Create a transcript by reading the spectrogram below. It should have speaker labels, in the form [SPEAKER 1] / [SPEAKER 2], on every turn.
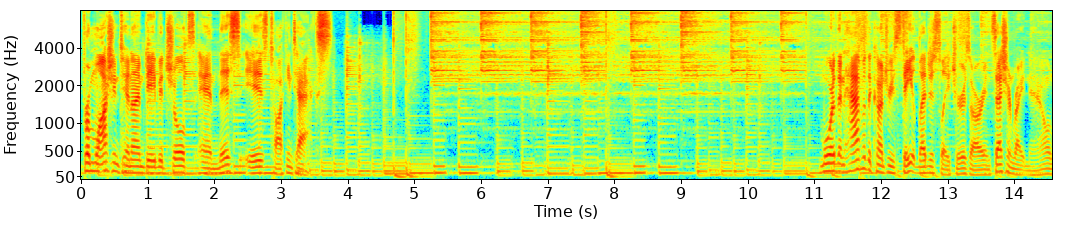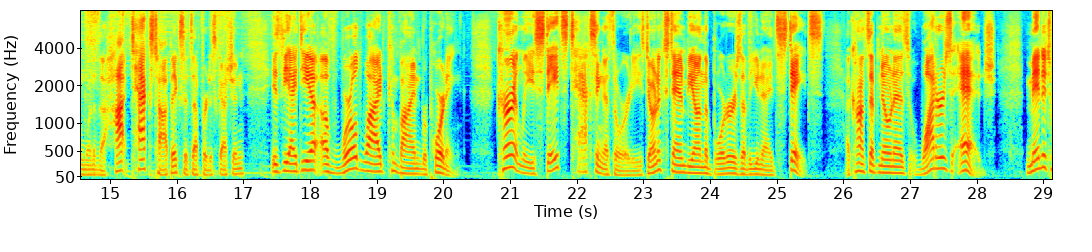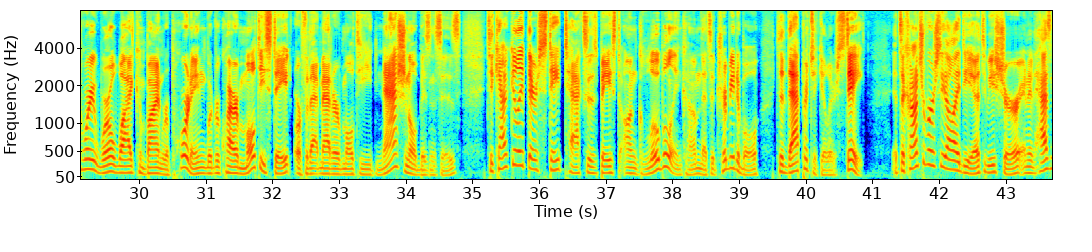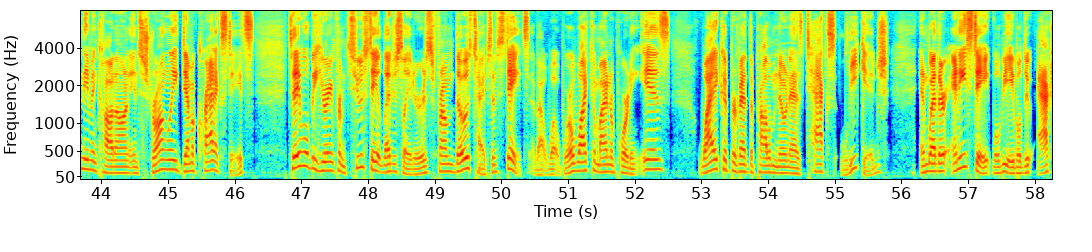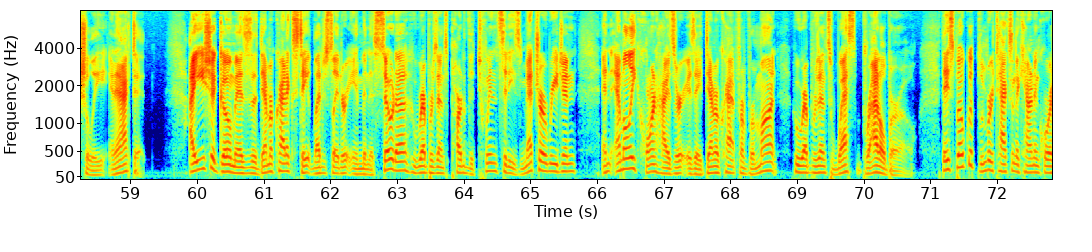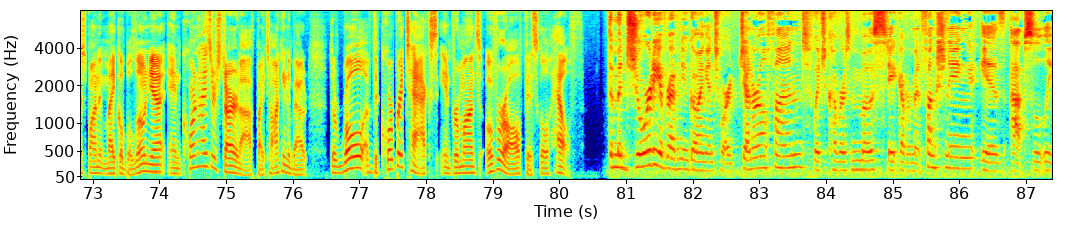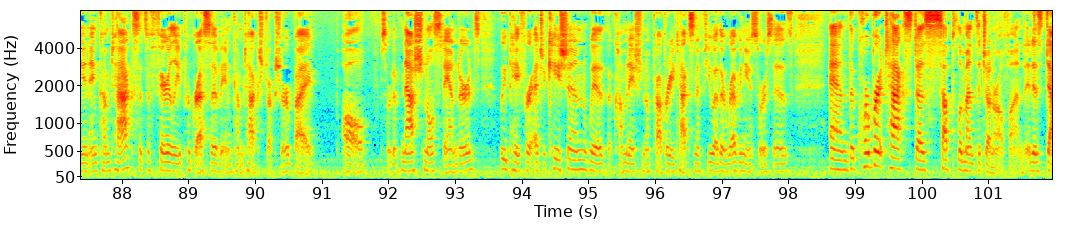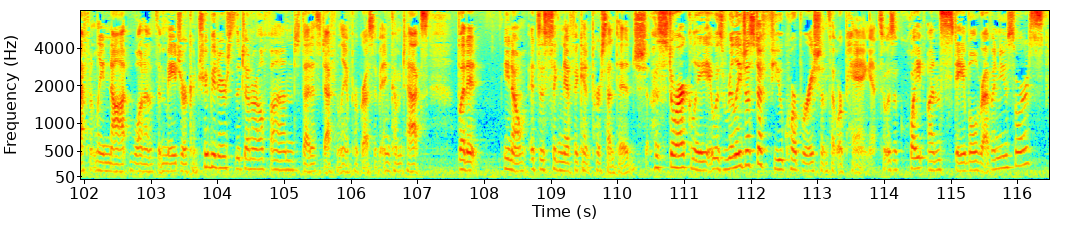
[SPEAKER 1] From Washington, I'm David Schultz, and this is Talking Tax. More than half of the country's state legislatures are in session right now, and one of the hot tax topics that's up for discussion is the idea of worldwide combined reporting. Currently, states' taxing authorities don't extend beyond the borders of the United States, a concept known as water's edge. Mandatory worldwide combined reporting would require multi state, or for that matter, multinational businesses, to calculate their state taxes based on global income that's attributable to that particular state. It's a controversial idea, to be sure, and it hasn't even caught on in strongly democratic states. Today, we'll be hearing from two state legislators from those types of states about what worldwide combined reporting is, why it could prevent the problem known as tax leakage, and whether any state will be able to actually enact it. Aisha Gomez is a Democratic state legislator in Minnesota who represents part of the Twin Cities metro region, and Emilie Kornheiser is a Democrat from Vermont who represents West Brattleboro. They spoke with Bloomberg Tax and Accounting correspondent Michael Bologna, and Kornheiser started off by talking about the role of the corporate tax in Vermont's overall fiscal health.
[SPEAKER 2] The majority of revenue going into our general fund, which covers most state government functioning, is absolutely an income tax. It's a fairly progressive income tax structure by all sort of national standards. We pay for education with a combination of property tax and a few other revenue sources. And the corporate tax does supplement the general fund. It is definitely not one of the major contributors to the general fund. That is definitely a progressive income tax, but it you know, it's a significant percentage. Historically, it was really just a few corporations that were paying it. So it was a quite unstable revenue source.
